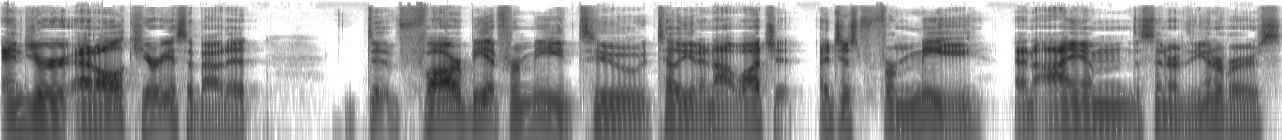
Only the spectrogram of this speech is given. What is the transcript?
and you're at all curious about it, d- far be it from me to tell you to not watch it. It just for me, and I am the center of the universe.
